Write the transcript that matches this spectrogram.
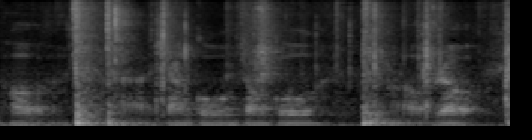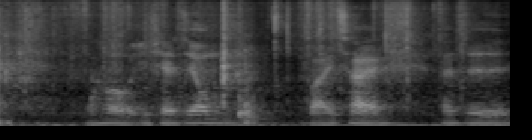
然后呃香菇、冬菇，然后肉，然后以前是用白菜，但是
